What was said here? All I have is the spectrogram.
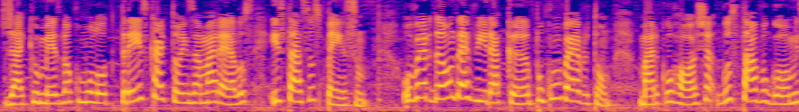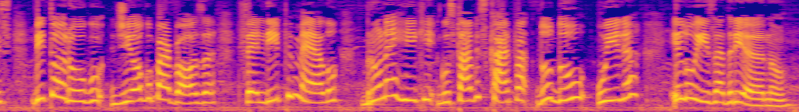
já que o mesmo acumulou três cartões amarelos e está suspenso. O Verdão deve ir a campo com Everton, Marco Rocha, Gustavo Gomes, Vitor Hugo, Diogo Barbosa, Felipe Melo, Bruno Henrique, Gustavo Scarpa, Dudu, William e Luiz Adriano.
